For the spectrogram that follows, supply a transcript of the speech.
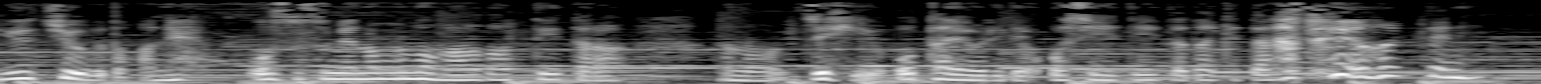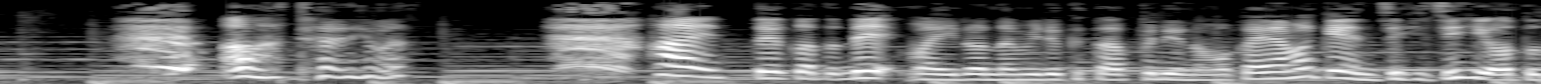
YouTube とかね、おすすめのものが上がっていたら、あの、ぜひお便りで教えていただけたらというふうに思っております。はい。ということで、まあ、いろんな魅力たっぷりの和歌山県、ぜひぜひ訪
